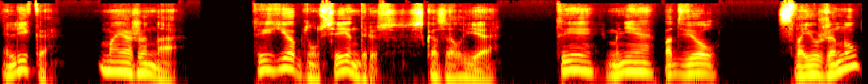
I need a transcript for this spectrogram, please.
«Лика, моя жена». «Ты ёбнулся, Эндрюс», — сказал я. «Ты мне подвел свою жену?»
